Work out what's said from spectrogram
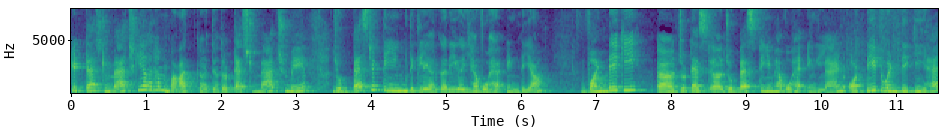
कि टेस्ट मैच की अगर हम बात करते हैं तो टेस्ट मैच में जो बेस्ट टीम डिक्लेयर करी गई है, वो है इंडिया वनडे की जो टेस्ट जो बेस्ट टीम है वो है इंग्लैंड और टी ट्वेंटी की है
